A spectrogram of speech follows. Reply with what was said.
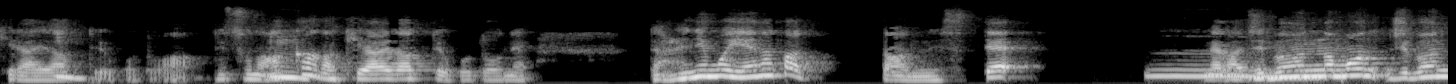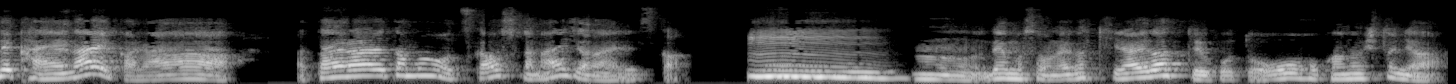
嫌いだっていうことは、で、その赤が嫌いだっていうことをね、誰にも言えなかったんですって。だから自分のもん、自分で買えないから、与えられたものを使うしかないじゃないですか。うん。うん。でもそれが嫌いだっていうことを他の人には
